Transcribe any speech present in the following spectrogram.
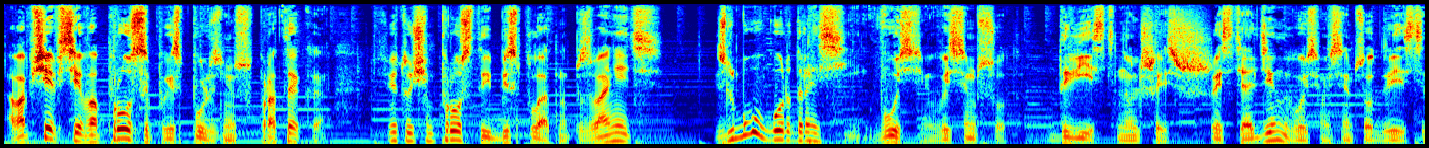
А вообще все вопросы по использованию Супротека, все это очень просто и бесплатно. Позвонить из любого города России. 8 800 200 0661 8 800 200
